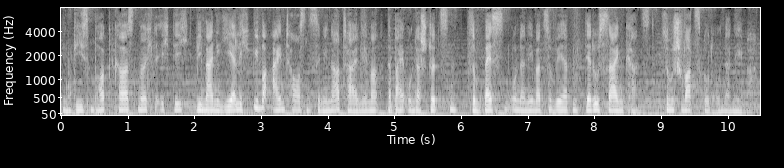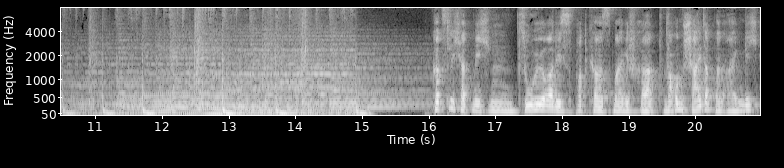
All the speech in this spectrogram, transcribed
In diesem Podcast möchte ich dich, wie meine jährlich über 1000 Seminarteilnehmer, dabei unterstützen, zum besten Unternehmer zu werden, der du sein kannst, zum Schwarzgurt-Unternehmer. Kürzlich hat mich ein Zuhörer dieses Podcasts mal gefragt, warum scheitert man eigentlich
